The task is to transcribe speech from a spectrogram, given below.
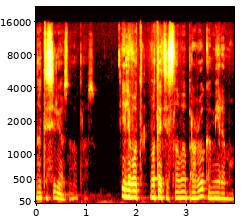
Но это серьезный вопрос. Или вот, вот эти слова пророка, мир ему,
